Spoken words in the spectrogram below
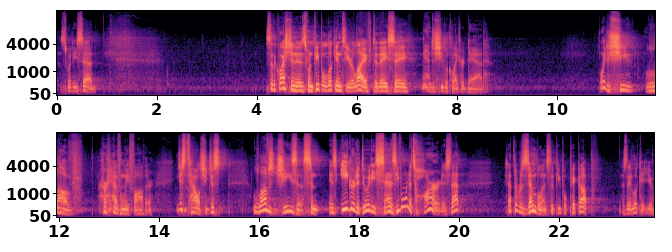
that's what he said. So the question is when people look into your life, do they say, man, does she look like her dad? Boy, does she love her Heavenly Father. You just tell she just loves Jesus and is eager to do what he says, even when it's hard. Is that, is that the resemblance that people pick up as they look at you?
